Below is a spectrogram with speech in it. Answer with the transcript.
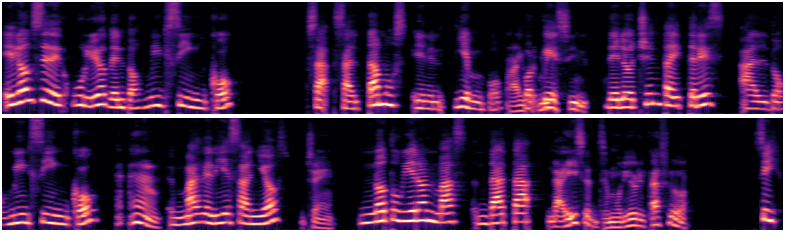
El 11 de julio del 2005, o sea, saltamos en el tiempo, Al porque 2005. del 83 al 2005, en más de 10 años, sí. no tuvieron más data. ¿De ahí se, se murió el caso? Sí,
